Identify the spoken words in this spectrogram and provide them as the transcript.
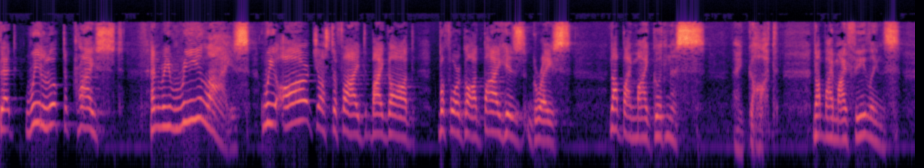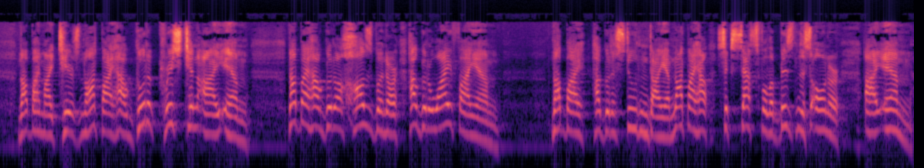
That we look to Christ and we realize we are justified by God, before God, by his grace, not by my goodness, thank God, not by my feelings. Not by my tears, not by how good a Christian I am, not by how good a husband or how good a wife I am, not by how good a student I am, not by how successful a business owner I am.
